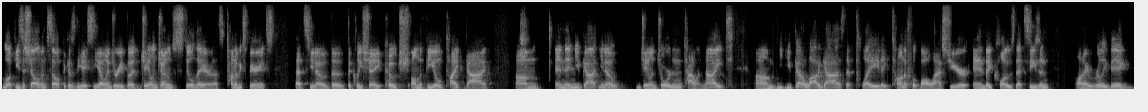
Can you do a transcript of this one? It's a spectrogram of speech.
look, he's a shell of himself because of the ACL injury, but Jalen Jones is still there. That's a ton of experience. That's you know the the cliche coach on the field type guy. Um, and then you've got you know Jalen Jordan, Tylan Knight. Um, you've got a lot of guys that played a ton of football last year, and they closed that season on a really big,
